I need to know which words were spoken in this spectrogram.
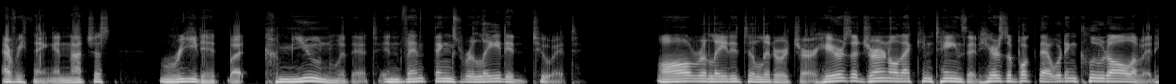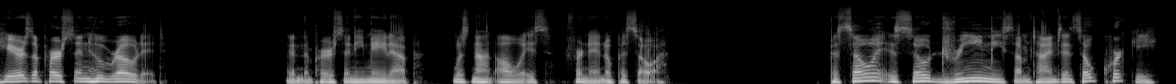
everything and not just read it, but commune with it, invent things related to it. all related to literature. Here's a journal that contains it. Here's a book that would include all of it. Here's a person who wrote it. And the person he made up was not always Fernando Pessoa. Pessoa is so dreamy sometimes and so quirky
